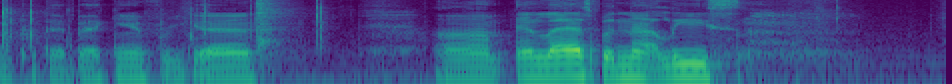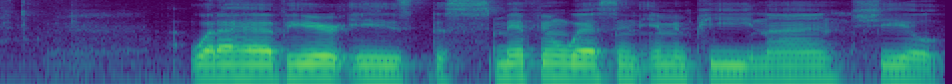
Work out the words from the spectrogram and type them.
Put that back in for you guys. Um, and last but not least, what I have here is the Smith & Wesson M&P 9 Shield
